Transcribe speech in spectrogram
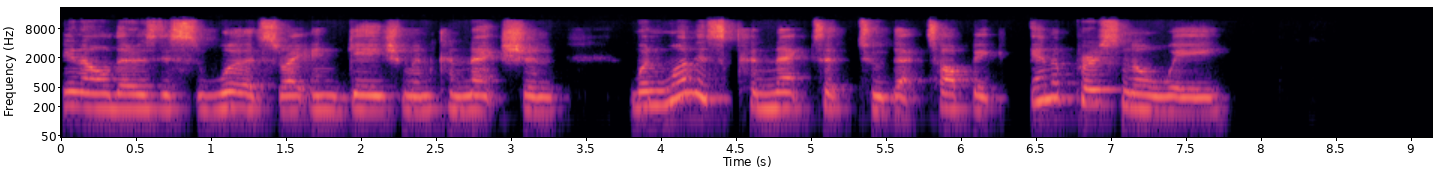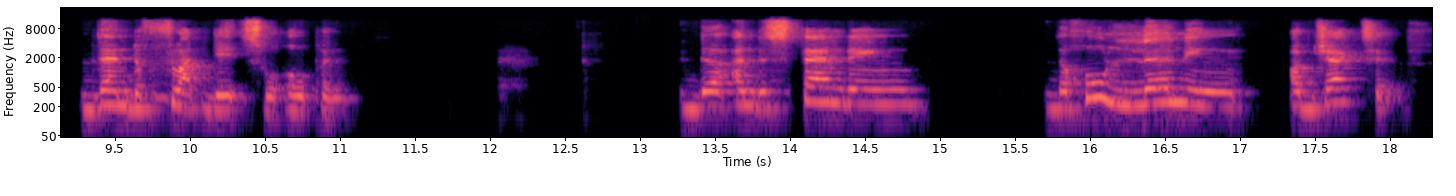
you know, there's these words, right? Engagement, connection. When one is connected to that topic in a personal way, then the floodgates will open. The understanding, the whole learning objective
